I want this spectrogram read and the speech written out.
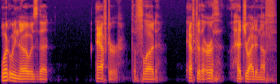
What we know is that after the flood, after the earth had dried enough,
